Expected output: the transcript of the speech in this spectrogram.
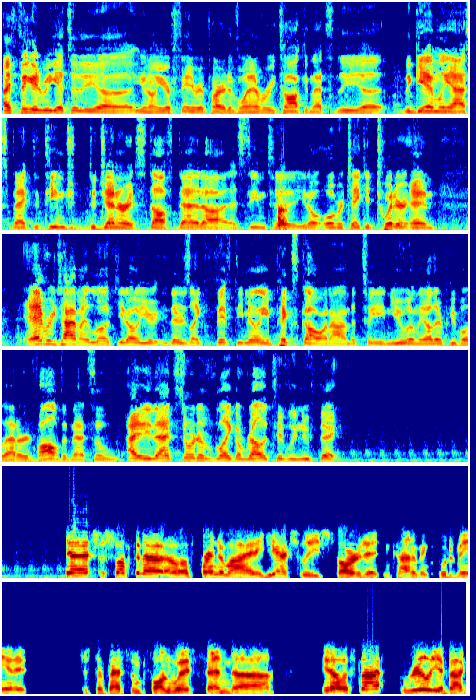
I figured we get to the uh, you know your favorite part of whenever we talk, and that's the uh, the gambling aspect, the team degenerate stuff that uh, has seemed to you know overtake Twitter. And every time I look, you know, there's like 50 million picks going on between you and the other people that are involved in that. So I mean, that's sort of like a relatively new thing. Yeah, it's just something a, a friend of mine. He actually started it and kind of included me in it. Just have had some fun with, and uh, you know, it's not really about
